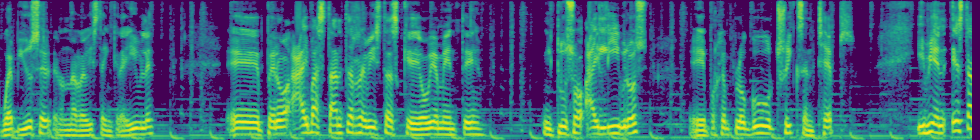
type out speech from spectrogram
Web User, era una revista increíble. Eh, pero hay bastantes revistas que obviamente, incluso hay libros, eh, por ejemplo Google Tricks and Tips. Y bien, esta,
